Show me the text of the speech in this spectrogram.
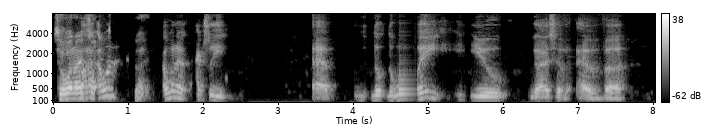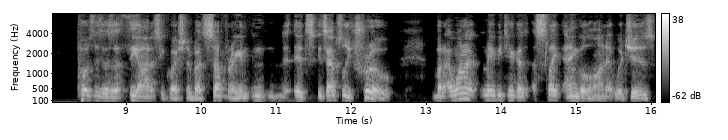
So what I Well, thought, I want Go. I want to actually uh, the the way you guys have have uh, posed this as a theodicy question about suffering, and, and it's it's absolutely true. But I want to maybe take a, a slight angle on it, which is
